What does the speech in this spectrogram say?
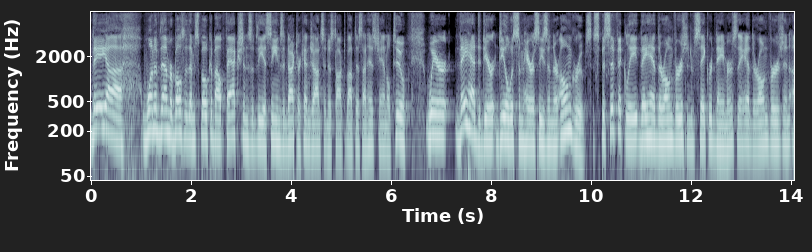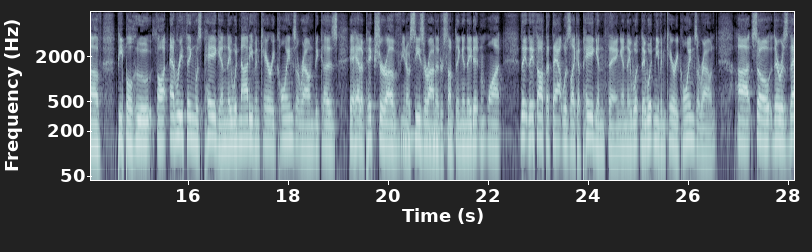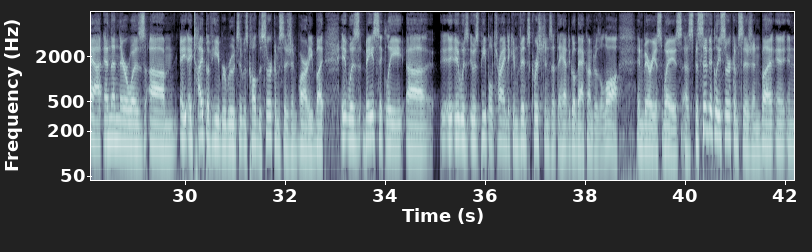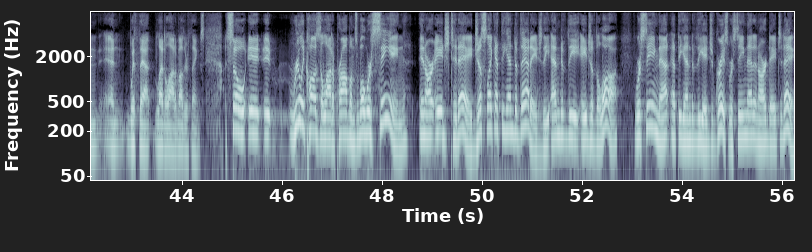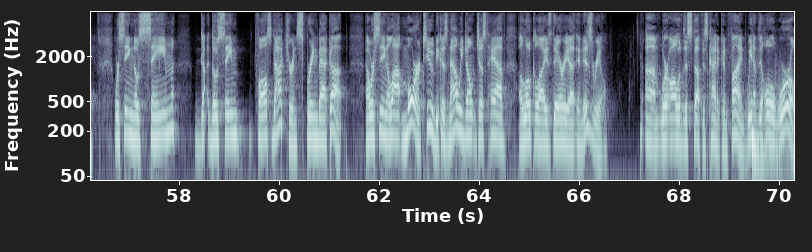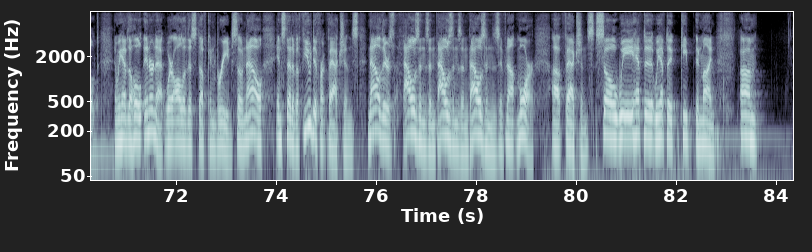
they, uh, one of them or both of them spoke about factions of the Essenes, and Dr. Ken Johnson has talked about this on his channel too, where they had to de- deal with some heresies in their own groups. Specifically, they had their own version of sacred namers. They had their own version of people who thought everything was pagan. They would not even carry coins around because it had a picture of, you know, Caesar on it or something, and they didn't want, they, they thought that that was like a pagan thing, and they, would they wouldn't even carry coins around. Uh, so there was that, and then there was, um, a, a, type of Hebrew roots. It was called the circumcision party, but it was basically uh, it, it, was it was people trying to convince Christians that they had to go back under the law in various ways, uh, specifically circumcision, but in, and with that led a lot of other things. So it it really caused a lot of problems. Well, we're seeing in our age today, just like at the end of that age, the end of the age of the law, we're seeing that at the end of the age of grace. We're seeing that in our day today. We're seeing those same those same false doctrines spring back up. Now we're seeing a lot more too, because now we don't just have a localized area in Israel. Um, where all of this stuff is kind of confined. We have the whole world and we have the whole internet where all of this stuff can breed. So now, instead of a few different factions, now there's thousands and thousands and thousands, if not more, uh, factions. So we have to, we have to keep in mind. Um,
